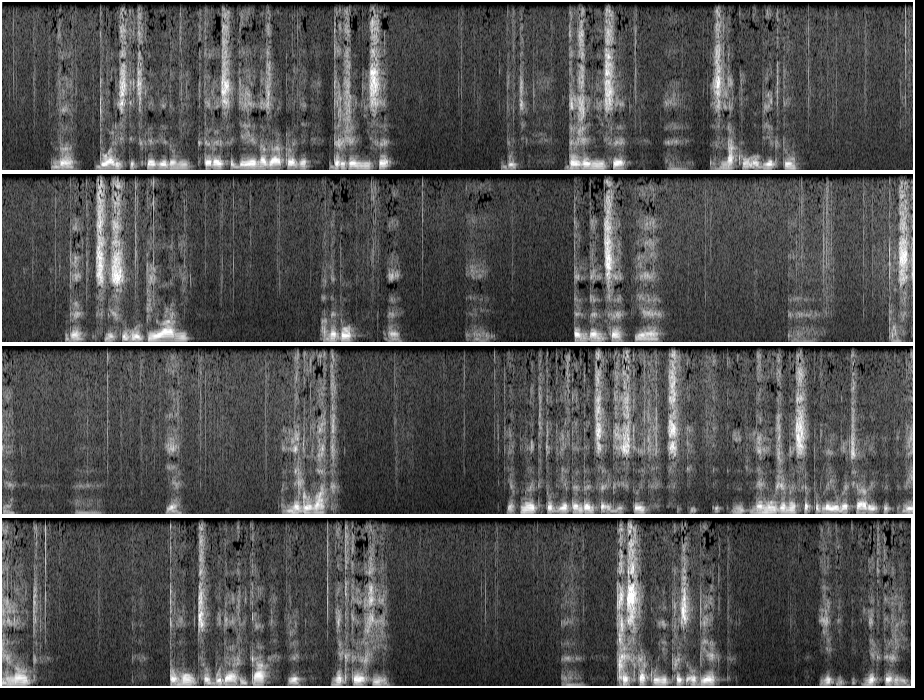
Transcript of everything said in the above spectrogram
v dualistické vědomí, které se děje na základě držení se, buď držení se eh, znaků objektu ve smyslu ulpívání, anebo eh, eh, tendence je prostě eh, je negovat. Jakmile tyto dvě tendence existují, nemůžeme se podle yogačáry vyhnout tomu, co Buda říká, že někteří eh, přeskakují přes objekt, je, některé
